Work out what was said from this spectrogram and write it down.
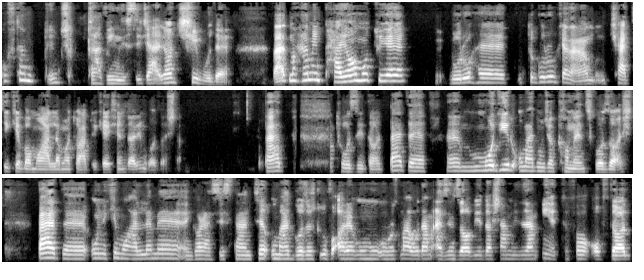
گفتم این قوی نیستی؟ جریان چی بوده؟ بعد ما همین پیامو توی گروه تو گروه که نه چتی که با معلمات و اپلیکیشن داریم گذاشتم. بعد توضیح داد. بعد مدیر اومد اونجا کامنت گذاشت. بعد اونی که معلم انگار اسیستنت اومد گذاشت گفت آره اون روز من بودم از این زاویه داشتم می‌دیدم این اتفاق افتاد.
